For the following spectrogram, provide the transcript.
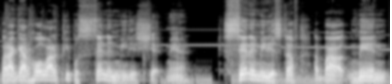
But I got a whole lot of people sending me this shit, man. Sending me this stuff about men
